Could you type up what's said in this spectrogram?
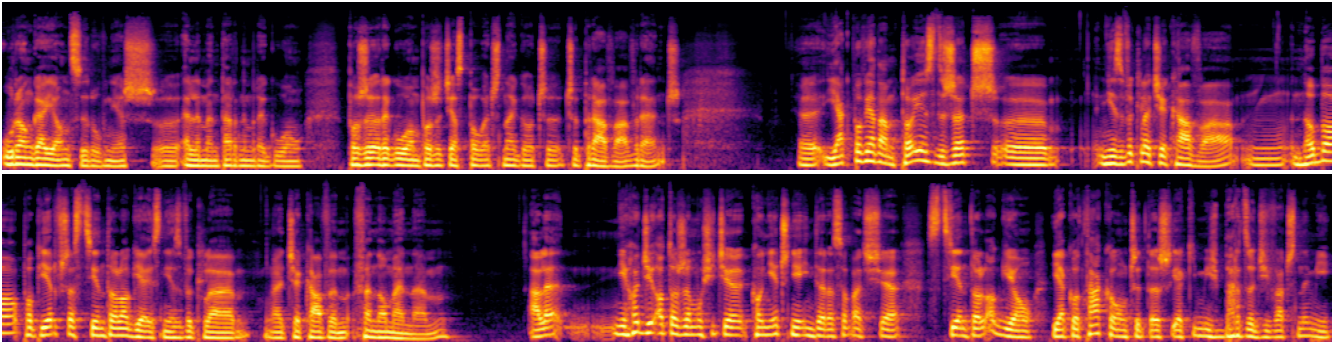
urągający również e, elementarnym regułom, regułom pożycia społecznego czy, czy prawa wręcz. Jak powiadam, to jest rzecz niezwykle ciekawa, mm, no bo po pierwsze, scjentologia jest niezwykle ciekawym fenomenem. Ale nie chodzi o to, że musicie koniecznie interesować się scjentologią jako taką, czy też jakimiś bardzo dziwacznymi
